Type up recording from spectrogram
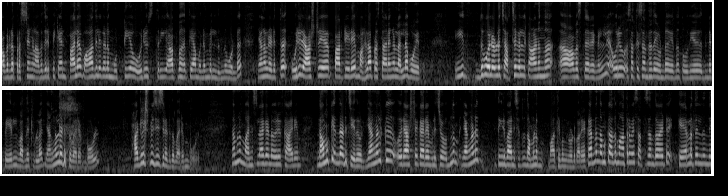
അവരുടെ പ്രശ്നങ്ങൾ അവതരിപ്പിക്കാൻ പല വാതിലുകളും മുട്ടിയ ഒരു സ്ത്രീ ആത്മഹത്യാ മുനമ്പിൽ നിന്നുകൊണ്ട് ഞങ്ങളുടെ അടുത്ത് ഒരു രാഷ്ട്രീയ പാർട്ടിയുടെയും മഹിളാ പ്രസ്ഥാനങ്ങളിലല്ല പോയത്. ഈ ഇതുപോലെയുള്ള ചർച്ചകളിൽ കാണുന്ന അവസരങ്ങളിൽ ഒരു സത്യസന്ധതയുണ്ട് എന്ന് തോന്നിയതിന്റെ പേരിൽ വന്നിട്ടുള്ള ഞങ്ങളുടെ അടുത്ത് വരുമ്പോൾ ഭാഗ്യലക്ഷ്മി ചേച്ചിയുടെ അടുത്ത് വരുമ്പോൾ നമ്മൾ മനസ്സിലാക്കേണ്ട ഒരു കാര്യം നമുക്ക് എന്താണ് ചെയ്തത് ഞങ്ങൾക്ക് ഒരു രാഷ്ട്രീയക്കാരെ വിളിച്ചോ ഒന്നും ഞങ്ങൾ തീരുമാനിച്ചത് നമ്മൾ മാധ്യമങ്ങളോട് പറയാം. കാരണം നമുക്കത് മാത്രമേ സത്യസന്ധമായിട്ട് കേരളത്തിൽ നിന്ന്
